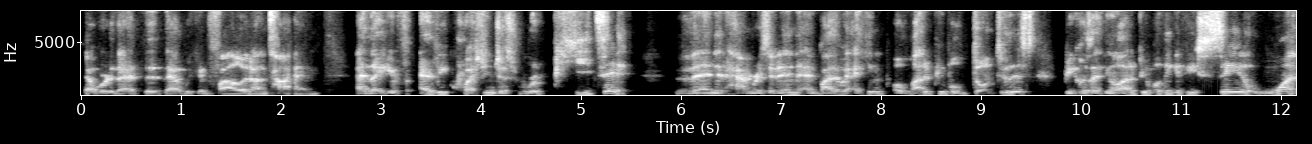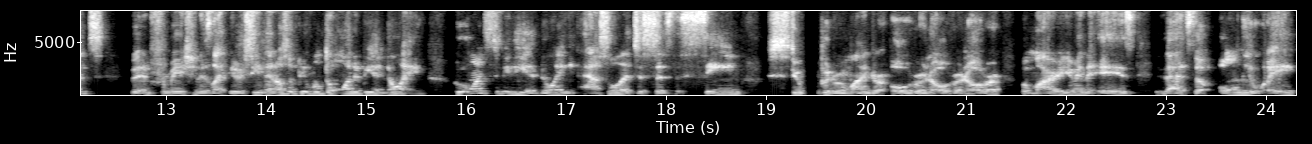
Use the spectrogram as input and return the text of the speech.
that we're that, that, that we can file it on time. And like if every question just repeats it, then it hammers it in. And by the way, I think a lot of people don't do this because I think a lot of people think if you say it once, the information is likely received. And also, people don't want to be annoying. Who wants to be the annoying asshole that just says the same stupid reminder over and over and over? But my argument is that's the only way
